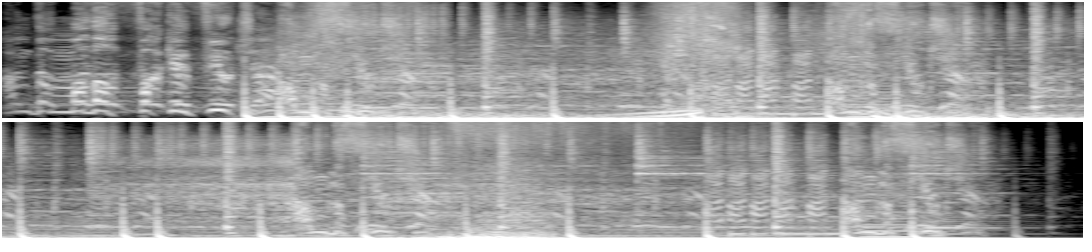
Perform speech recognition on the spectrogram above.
I'm the motherfucking future.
